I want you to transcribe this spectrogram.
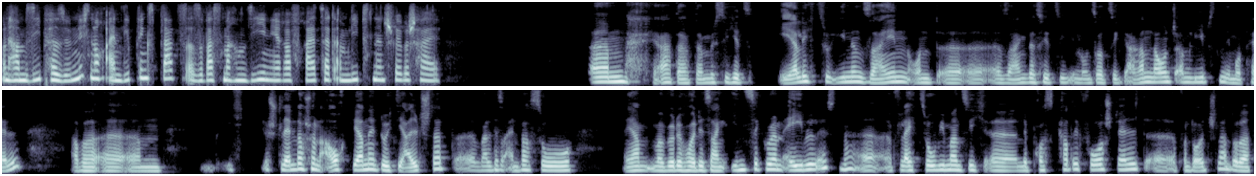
Und haben Sie persönlich noch einen Lieblingsplatz? Also was machen Sie in Ihrer Freizeit am liebsten in Schwäbisch Hall? Ähm, ja, da, da müsste ich jetzt ehrlich zu ihnen sein und äh, äh, sagen, das sitze ich in unserer Zigarrenlounge am liebsten im Hotel. Aber äh, ähm, ich schlender schon auch gerne durch die Altstadt, äh, weil das einfach so, ja, man würde heute sagen, Instagram-able ist. Ne? Äh, vielleicht so, wie man sich äh, eine Postkarte vorstellt äh, von Deutschland oder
